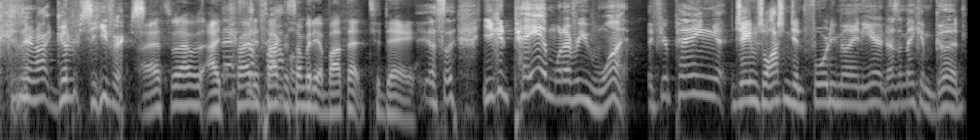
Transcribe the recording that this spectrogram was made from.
because they're not good receivers. That's what I was. I That's tried to talk to somebody about that today. You can pay him whatever you want. If you're paying James Washington forty million a year, it doesn't make him good.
